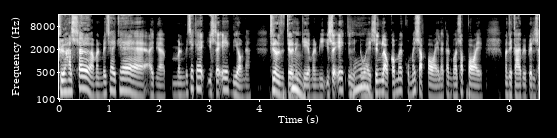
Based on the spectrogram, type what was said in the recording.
คือฮัสเตอร์มันไม่ใช่แค่ไอเนี่ยมันไม่ใช่แค่ Easter egg เดียวนะ ที่เราจะเจอในอืมเกมมันมี Easter egg อื่นอ๋อด้วย ซึ่งเราก็ไม่คงไม่สปอยแล้วกันเพราะสปอยมันจะกลายไปเป็นส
